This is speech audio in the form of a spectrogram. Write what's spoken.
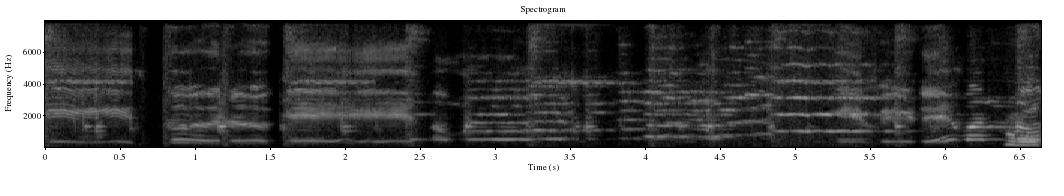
തീർത്തൊരു ഗേഹം. ഹരേ വന്നൊരു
